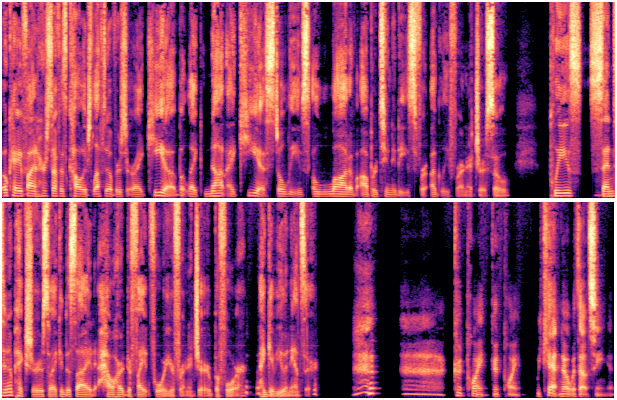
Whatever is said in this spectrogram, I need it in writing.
okay, fine, her stuff is college leftovers or IKEA, but like, not IKEA still leaves a lot of opportunities for ugly furniture. So please send in a picture so I can decide how hard to fight for your furniture before I give you an answer. good point. Good point. We can't know without seeing it.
